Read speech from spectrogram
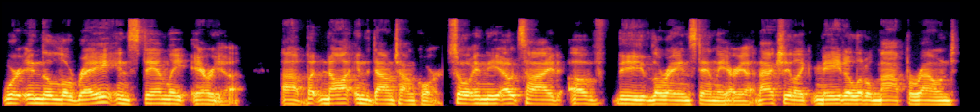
were in the Luray and Stanley area uh, but not in the downtown core. So in the outside of the Luray and Stanley area. And I actually like made a little map around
